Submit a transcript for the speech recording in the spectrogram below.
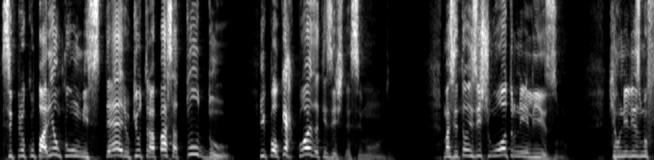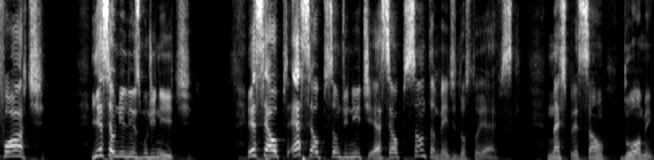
Se preocupariam com um mistério que ultrapassa tudo e qualquer coisa que existe nesse mundo. Mas então existe um outro niilismo, que é um niilismo forte. E esse é o niilismo de Nietzsche. É a, essa é a opção de Nietzsche, essa é a opção também de Dostoiévski, na expressão do homem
